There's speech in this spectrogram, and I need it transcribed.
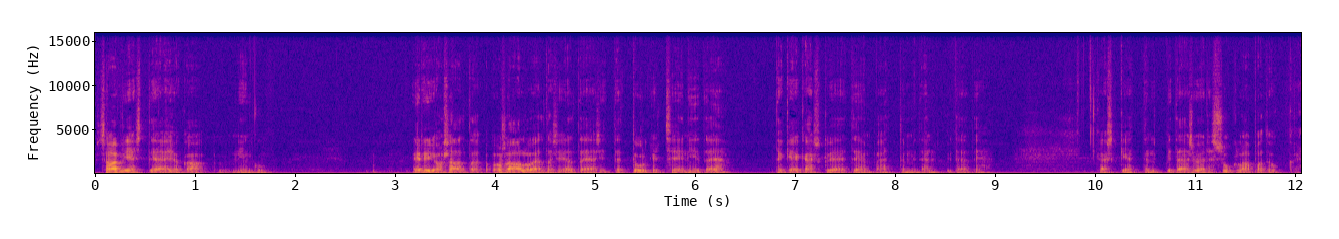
saa viestejä joka niin kuin eri osalta, osa-alueelta sieltä ja sitten tulkitsee niitä ja tekee käskyjä eteenpäin, että mitä nyt pitää tehdä. Käskee, että nyt pitää syödä suklaapatukkaa.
